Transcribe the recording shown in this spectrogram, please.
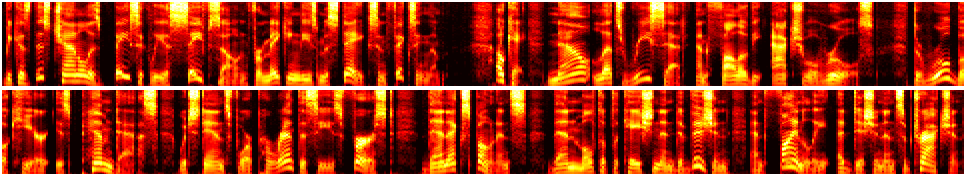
because this channel is basically a safe zone for making these mistakes and fixing them. Okay, now let's reset and follow the actual rules. The rule book here is PEMDAS, which stands for parentheses first, then exponents, then multiplication and division, and finally addition and subtraction.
